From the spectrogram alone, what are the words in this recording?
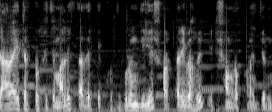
যারা এটার প্রকৃত মালিক তাদেরকে ক্ষতিপূরণ দিয়ে সরকারিভাবে এটি সংরক্ষণের জন্য।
